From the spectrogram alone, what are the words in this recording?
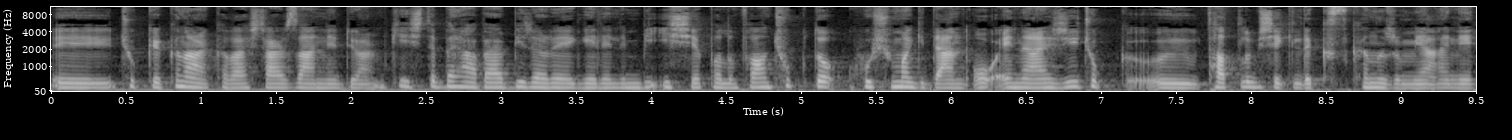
e, çok yakın arkadaşlar zannediyorum ki işte beraber bir araya gelelim bir iş yapalım falan çok da hoşuma giden o enerjiyi çok e, tatlı bir şekilde kıskanırım yani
